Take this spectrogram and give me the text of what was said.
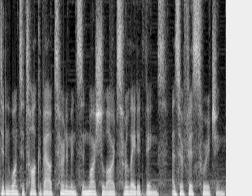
didn't want to talk about tournaments and martial arts related things, as her fists were itching.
